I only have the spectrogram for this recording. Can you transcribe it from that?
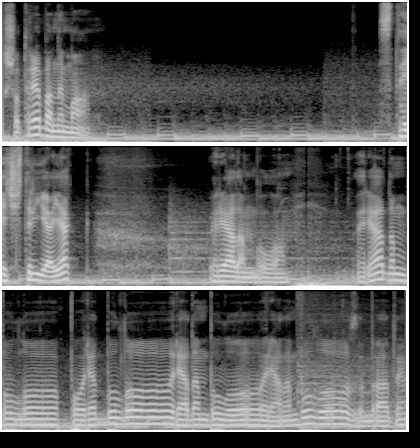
Що треба, нема. Стейдж 3, а як. Рядом було. Рядом було, поряд було, рядом було, рядом було. Забрати.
